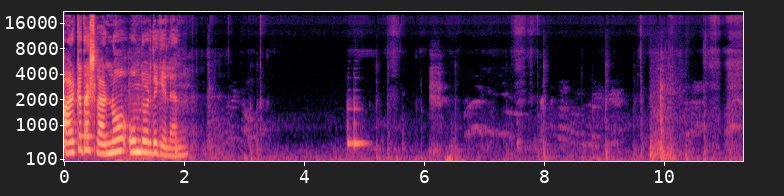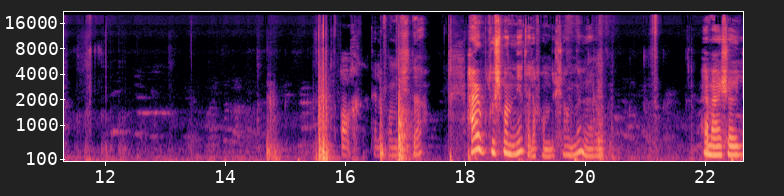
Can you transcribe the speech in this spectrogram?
Arkadaşlar no 14'e gelen. Ah telefon düştü. Her buluşmanın niye telefon düşüyor anlamıyorum. Hemen şöyle.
